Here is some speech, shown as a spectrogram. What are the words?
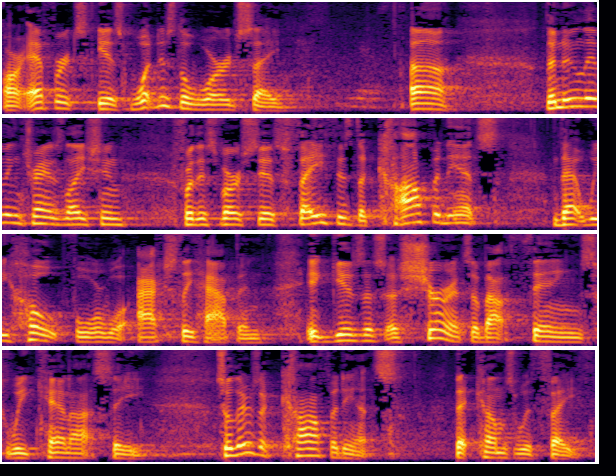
our efforts is what does the word say? Uh, the New Living Translation for this verse says, faith is the confidence that we hope for will actually happen. It gives us assurance about things we cannot see. So there's a confidence that comes with faith.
